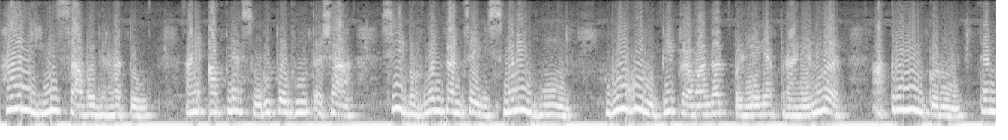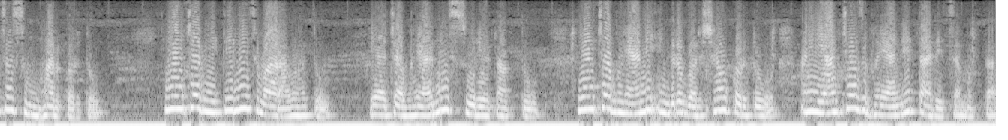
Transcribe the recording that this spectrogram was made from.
हा नेहमीच सावध राहतो आणि आपल्या स्वरूपभूत अशा श्री भगवंतांचे विस्मरण होऊन भोगरूपी प्रमादात पडलेल्या प्राण्यांवर आक्रमण करून त्यांचा संहार करतो. याच्या भीतीनेच वारा वाहतो. याच्या भयानेच सूर्य तापतो. याच्या भयाने इंद्र वर्षाव करतो आणि याच्याच भयाने तारे चमकतात.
